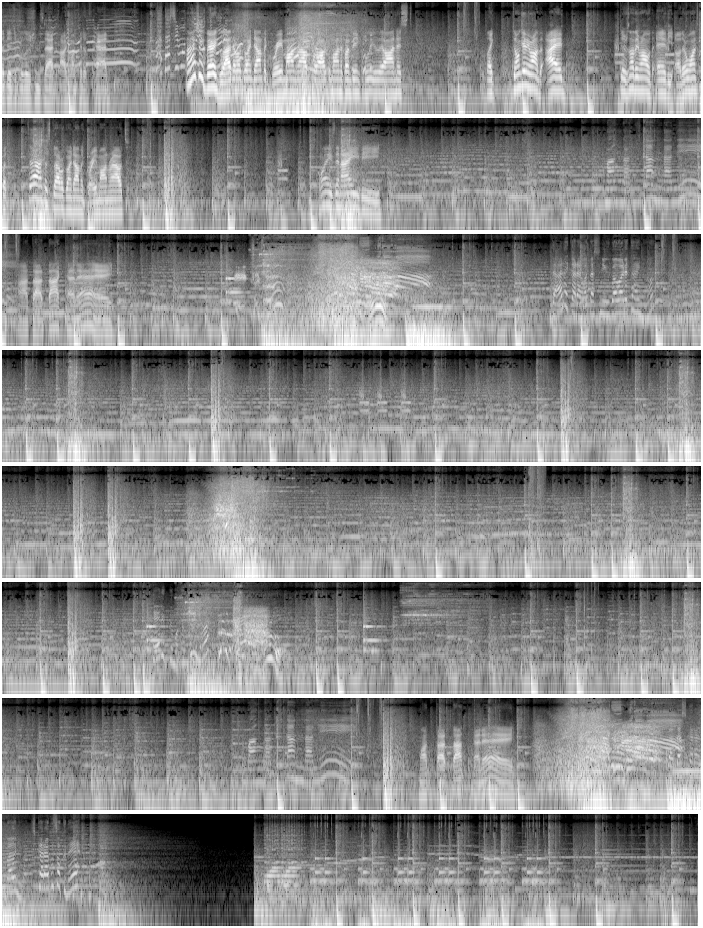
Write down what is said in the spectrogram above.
That's digital the Digivolutions that Agumon could have had. I'm actually very glad that we're going down the Greymon route for Agumon, if I'm being completely honest. Like, don't get me wrong, I... There's nothing wrong with any of the other ones, but yeah, I'm just glad we're going down the Greymon route. Poison Ivy. ataca, né? É. 族ね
